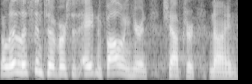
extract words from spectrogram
Listen to verses 8 and following here in chapter 9.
